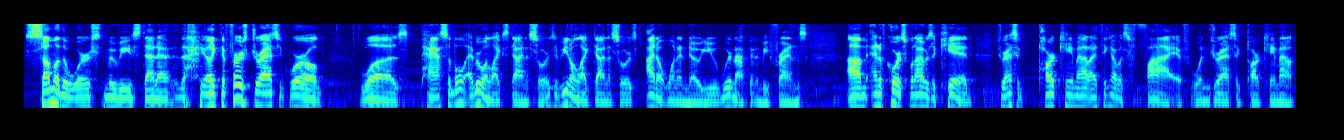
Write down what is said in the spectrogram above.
some of the worst movies that uh, like the first Jurassic World was passable. Everyone likes dinosaurs. If you don't like dinosaurs, I don't want to know you. We're not going to be friends. Um, and of course, when I was a kid, Jurassic Park came out. I think I was five when Jurassic Park came out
